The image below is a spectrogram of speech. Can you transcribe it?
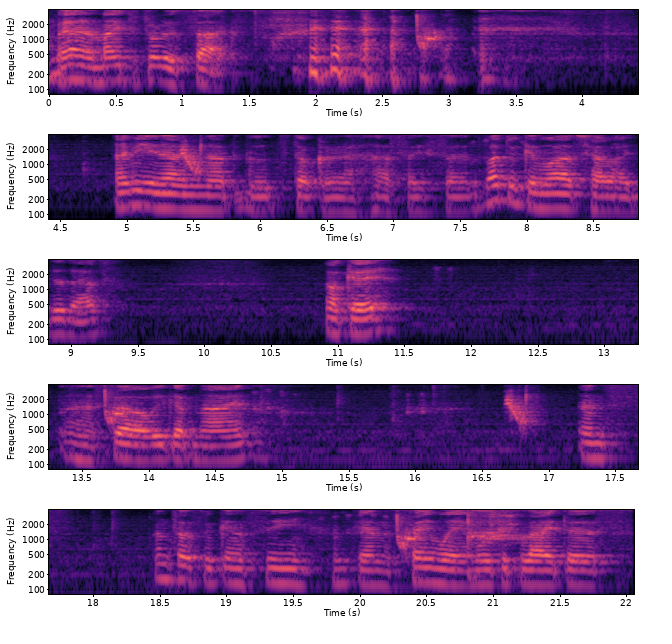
Man, my tutorial sucks. I mean, I'm not good talker, as I said, but you can watch how I do that. Okay. Uh, so we got 9. And, and as we can see, we can same way multiply this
